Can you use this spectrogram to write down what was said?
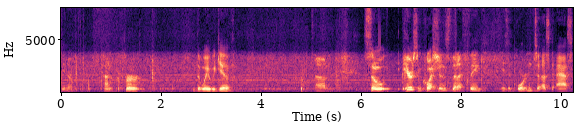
you know, kind of prefer the way we give. Um, so here are some questions that I think is important to us to ask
